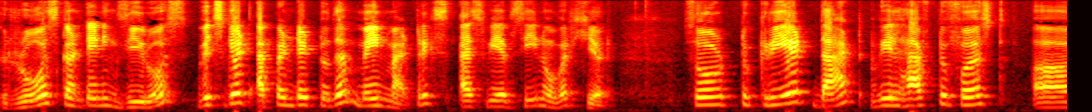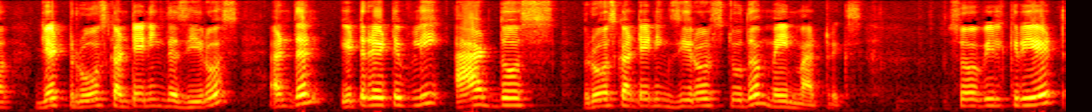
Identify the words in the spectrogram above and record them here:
rows containing zeros which get appended to the main matrix as we have seen over here. So to create that we'll have to first uh, get rows containing the zeros and then iteratively add those rows containing zeros to the main matrix. So we'll create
